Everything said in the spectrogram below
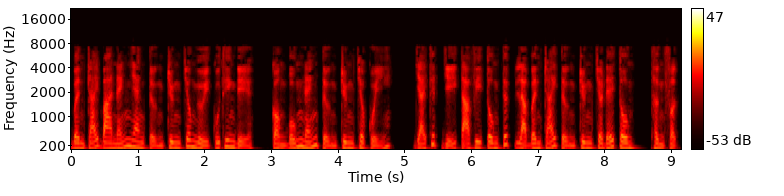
bên trái ba nén nhang tượng trưng cho người của thiên địa, còn bốn nén tượng trưng cho quỷ. Giải thích dĩ tả vi tôn tức là bên trái tượng trưng cho đế tôn, thần Phật.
